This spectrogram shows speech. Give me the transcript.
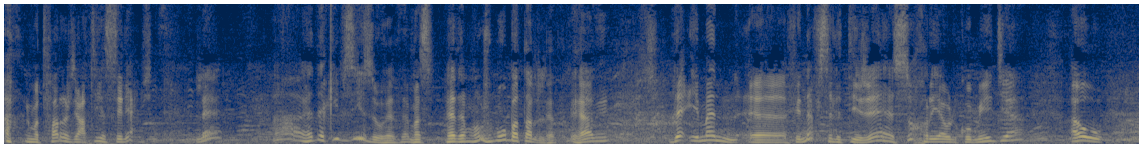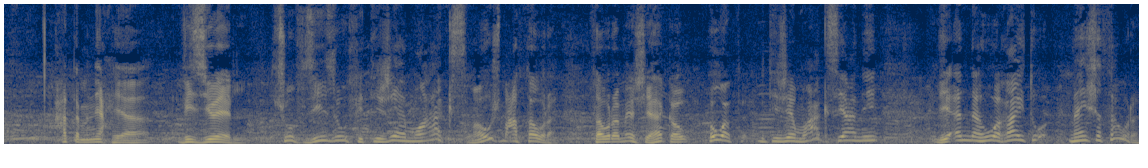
المتفرج يعطيه السلاح. لا. آه هذا كيف زيزو؟ هذا مس هذا مش مو بطل. يعني دائما آه في نفس الاتجاه السخرية والكوميديا أو حتى من ناحية فيزيوال. شوف زيزو في اتجاه معاكس ماهوش مع الثورة الثورة ماشية هكا هو في اتجاه معاكس يعني لأنه هو غايته ماهيش الثورة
